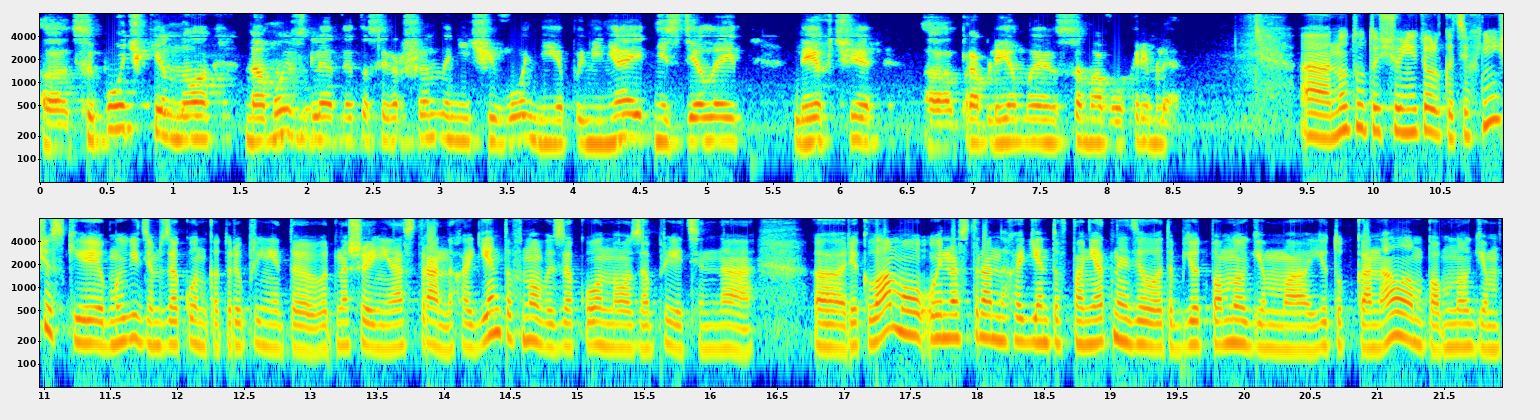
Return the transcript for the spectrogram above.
э, цепочки, но, на мой взгляд, это совершенно ничего не поменяет, не сделает легче проблемы самого Кремля. А, Но тут еще не только технически. Мы видим закон, который принят э, в отношении иностранных агентов, новый закон о запрете на э, рекламу у иностранных агентов. Понятное дело, это бьет по многим YouTube-каналам, э, по многим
